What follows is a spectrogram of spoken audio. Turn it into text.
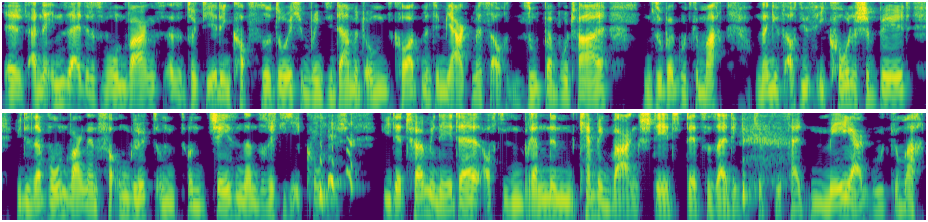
äh, an der Innenseite des Wohnwagens, also drückt ihr den Kopf so durch und bringt sie damit um. Cord mit dem Jagdmesser auch super brutal und super gut gemacht. Und dann gibt's auch dieses ikonische Bild, wie dieser Wohnwagen dann verunglückt und, und Jason dann so richtig ikonisch wie der Terminator auf diesem brennenden Campingwagen steht, der zur Seite gekippt ist. Halt mega gut gemacht.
